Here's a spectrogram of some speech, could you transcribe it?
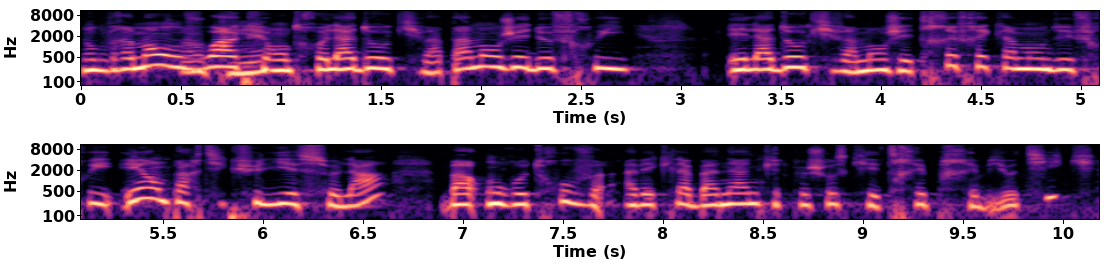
Donc vraiment on Ok. voit qu'entre l'ado qui va pas manger de fruits et l'ado qui va manger très fréquemment des fruits, et en particulier ceux-là, bah, on retrouve avec la banane quelque chose qui est très prébiotique.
